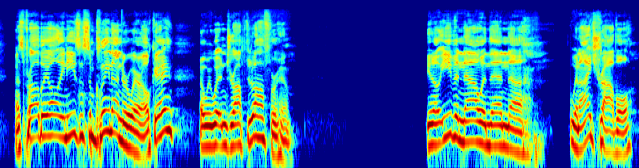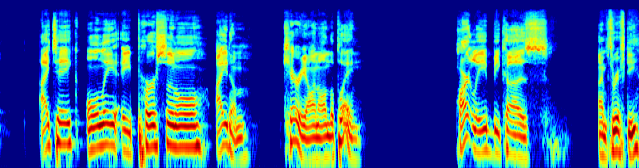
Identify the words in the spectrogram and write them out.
That's probably all he needs and some clean underwear, okay? And we went and dropped it off for him. You know, even now and then, uh, when I travel, I take only a personal item carry on on the plane. Partly because I'm thrifty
